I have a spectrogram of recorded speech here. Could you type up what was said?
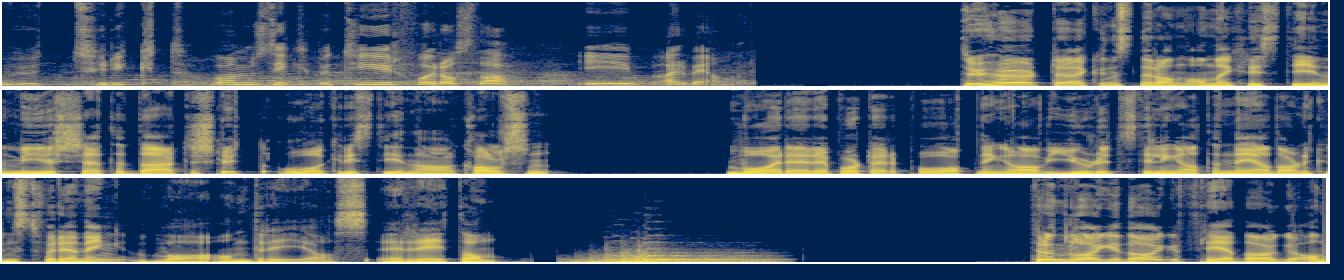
uttrykt hva musikk betyr for oss da i arbeidene. Du hørte kunstnerne Anne Kristin Myrseth der til slutt, og Kristina Karlsen. Vår reporter på åpninga av juleutstillinga til Neadalen kunstforening var Andreas Reitan. Trøndelag i dag, fredag 2.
